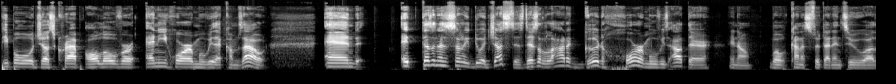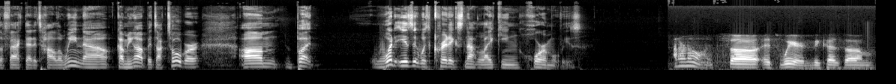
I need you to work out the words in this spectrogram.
people will just crap all over any horror movie that comes out, and it doesn't necessarily do it justice. There's a lot of good horror movies out there. You know, we'll kind of slip that into uh, the fact that it's Halloween now coming up. It's October, um, but what is it with critics not liking horror movies? I don't know. It's uh, it's weird because um,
